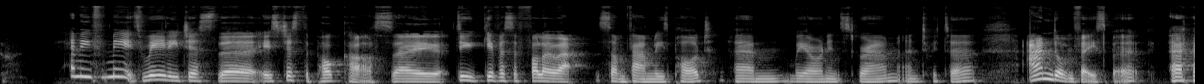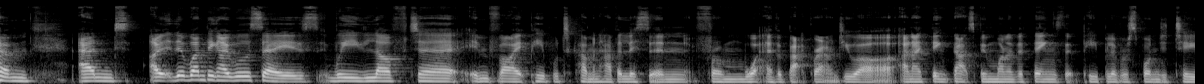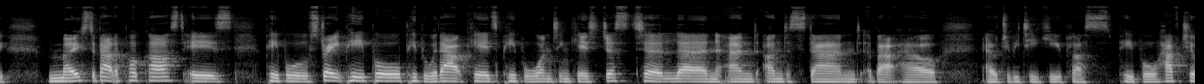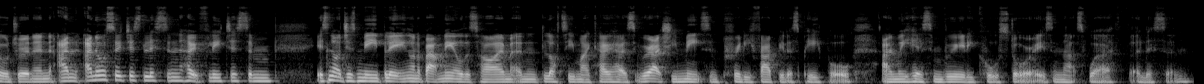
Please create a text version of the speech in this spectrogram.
I mean, for me, it's really just the it's just the podcast. So do give us a follow at Some Families Pod. Um, we are on Instagram and Twitter, and on Facebook. Um, and I, the one thing I will say is we love to invite people to come and have a listen from whatever background you are. And I think that's been one of the things that people have responded to most about the podcast is people, straight people, people without kids, people wanting kids, just to learn and understand about how LGBTQ plus people have children and, and, and also just listen hopefully to some it's not just me bleating on about me all the time and Lottie, my co-host. We actually meet some pretty fabulous people and we hear some really cool stories and that's worth a listen.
